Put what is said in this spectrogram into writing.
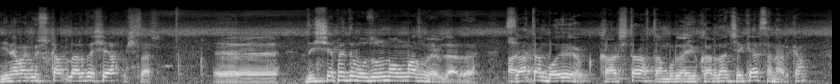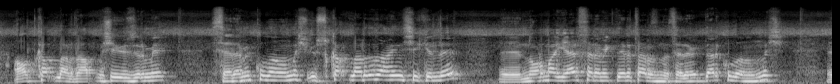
Yine bak üst katlarda şey yapmışlar. Ee, dış cephede bozulma olmaz bu evlerde. Zaten boya yok. Karşı taraftan buradan yukarıdan çekersen Erkam. Alt katlarda 60'a 120 seramik kullanılmış. Üst katlarda da aynı şekilde e, normal yer seramikleri tarzında seramikler kullanılmış. E,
